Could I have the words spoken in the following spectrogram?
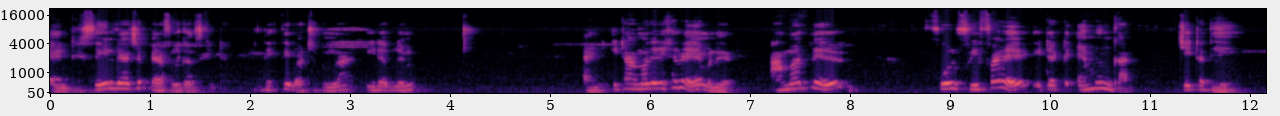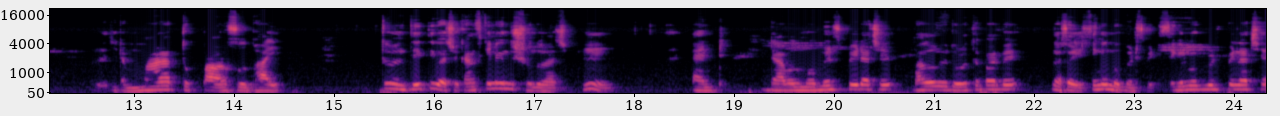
অ্যান্ড সেকেন্ডে আছে প্যারাফলিকান স্কিনটা দেখতেই পাচ্ছ তোমরা ইডাব্লিউএম অ্যান্ড এটা আমাদের এখানে মানে আমাদের ফুল ফ্রি ফায়ারে এটা একটা এমন গান, যেটা দিয়ে মানে যেটা মারাত্মক পাওয়ারফুল ভাই। তুমি দেখতেই পাচ্ছ গান স্কিনটা কিন্তু সুন্দর আছে। হুম। অ্যান্ড ডাবল মুভমেন্ট স্পিড আছে, ভালোভাবে দৌড়াতে পারবে। না sorry single movement speed single movement speed আছে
